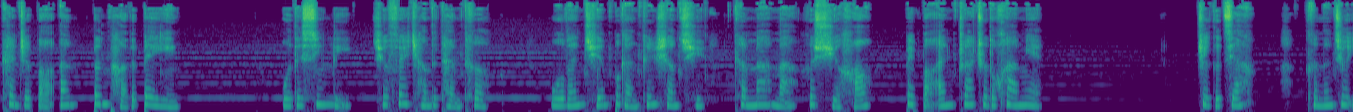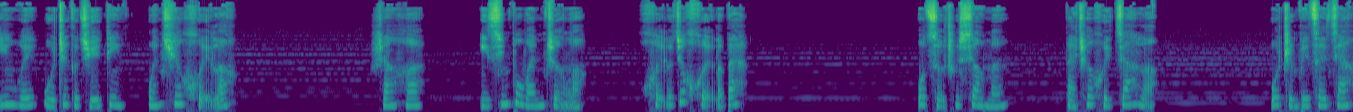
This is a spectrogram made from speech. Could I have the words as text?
看着保安奔跑的背影，我的心里却非常的忐忑。我完全不敢跟上去看妈妈和许豪被保安抓住的画面。这个家可能就因为我这个决定完全毁了。然而，已经不完整了，毁了就毁了呗。我走出校门，打车回家了。我准备在家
